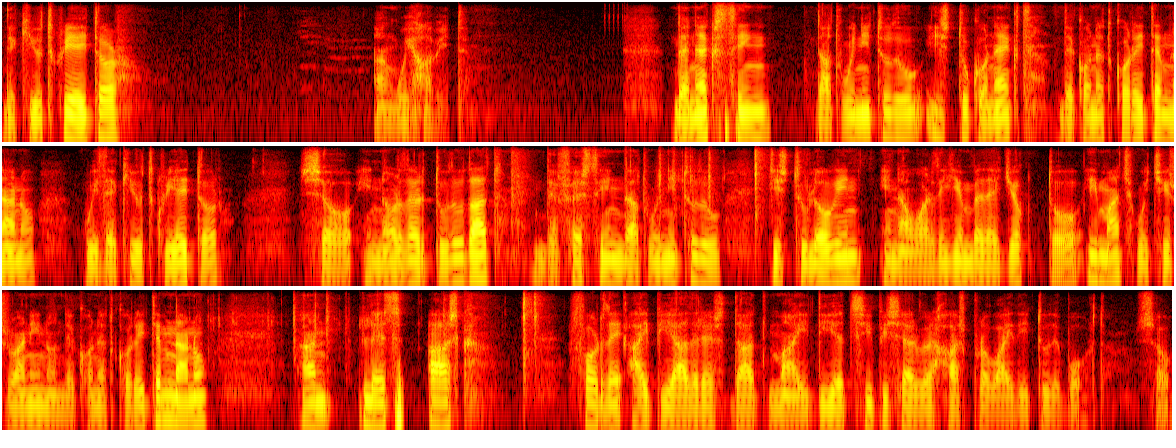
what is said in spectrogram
the Qt Creator and we have it. The next thing that we need to do is to connect the Connect Core 8 Nano with the Qt Creator. So in order to do that, the first thing that we need to do is to log in in our DigiEmbedded Yocto image, which is running on the Connect Core 8 Nano. And let's ask for the IP address that my DHCP server has provided to the board. So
